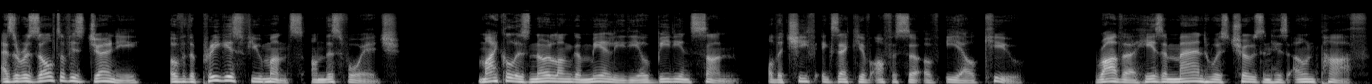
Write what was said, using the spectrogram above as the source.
as a result of his journey over the previous few months on this voyage. Michael is no longer merely the obedient son or the chief executive officer of ELQ. Rather, he is a man who has chosen his own path,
